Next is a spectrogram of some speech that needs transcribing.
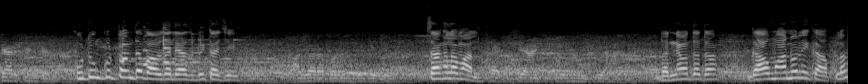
चार क्विंटल कुठून कुठपर्यंत भाव झाले आज बीटाचे? चांगला माल. धन्यवाद दादा. गाव मानोरी का आपलं.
